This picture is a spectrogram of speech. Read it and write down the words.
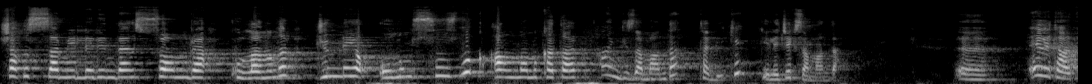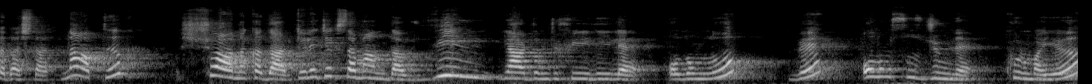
şahıs zamirlerinden sonra kullanılır. Cümleye olumsuzluk anlamı katar. Hangi zamanda? Tabii ki gelecek zamanda. Ee, evet arkadaşlar ne yaptık? Şu ana kadar gelecek zamanda will yardımcı fiiliyle olumlu ve olumsuz cümle kurmayı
